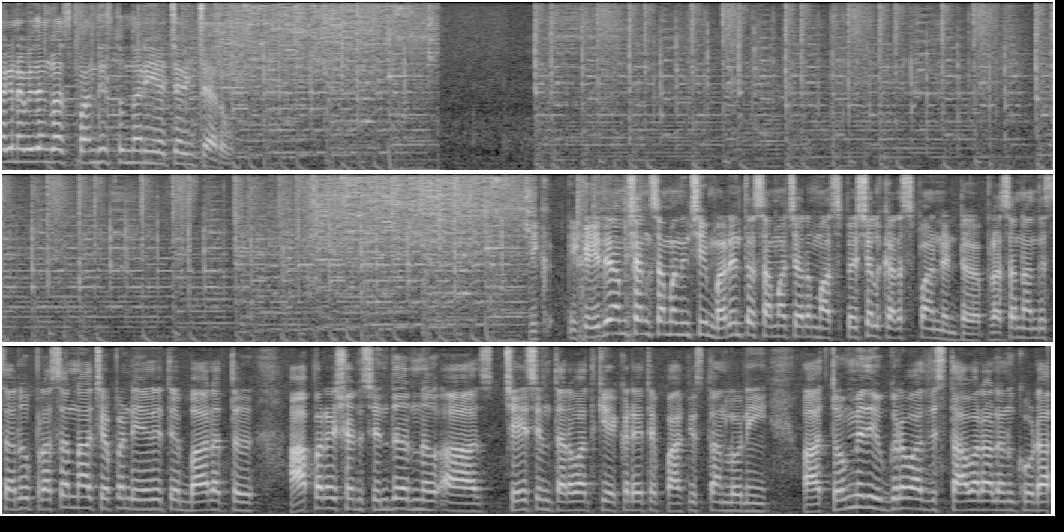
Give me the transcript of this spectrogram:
తగిన విధంగా స్పందిస్తుందని హెచ్చరించారు. ఇక ఇక ఇదే అంశానికి సంబంధించి మరింత సమాచారం మా స్పెషల్ కరెస్పాండెంట్ ప్రసన్న అందిస్తారు. ప్రసన్న చెప్పండి ఏదైతే భారత్ ఆపరేషన్ సింధూర్ను చేసిన తర్వాతకి ఎక్కడైతే పాకిస్తాన్లోని తొమ్మిది ఉగ్రవాది స్థావరాలను కూడా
